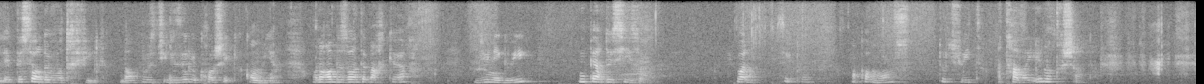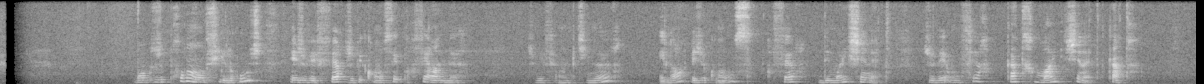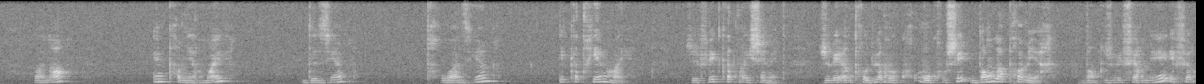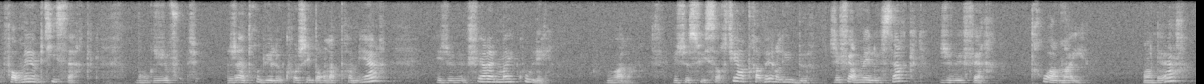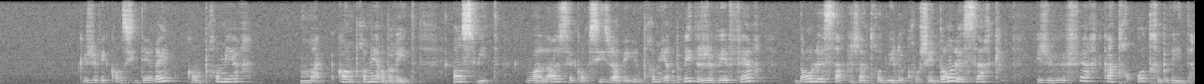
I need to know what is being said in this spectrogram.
l'épaisseur de votre fil. Donc, vous utilisez le crochet qui convient. On aura besoin de marqueurs, d'une aiguille, une paire de ciseaux. Voilà, c'est tout. On commence tout de suite à travailler notre châle. Donc je prends mon fil rouge et je vais faire, je vais commencer par faire un nœud. Je vais faire un petit nœud et là, et je commence à faire des mailles chaînettes. Je vais en faire quatre mailles chaînettes, quatre. Voilà, une première maille, deuxième, troisième et quatrième maille. J'ai fait quatre mailles chaînettes. Je vais introduire mon, crochet dans la première. Donc je vais fermer et faire, former un petit cercle. Donc j'introduis le crochet dans la première et je vais faire une maille coulée. Voilà. Je suis sortie à travers les deux. J'ai fermé le cercle, je vais faire trois mailles en l'air que je vais considérer comme première, comme première bride. Ensuite, voilà, c'est comme si j'avais une première bride, je vais faire dans le cercle, j'introduis le crochet dans le cercle et je vais faire quatre autres brides.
